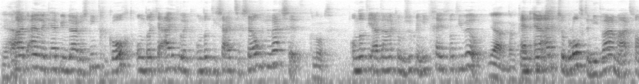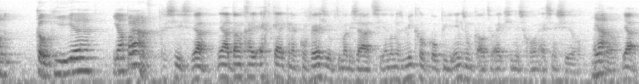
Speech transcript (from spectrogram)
Ja. Maar uiteindelijk heb je hem daar dus niet gekocht, omdat je eigenlijk, omdat die site zichzelf in de weg zit. Klopt. Omdat hij uiteindelijk een bezoeker niet geeft wat hij wil. Ja, dan En, en eigenlijk zijn belofte niet waarmaakt van koop hier je apparaat. Precies, ja. ja. Dan ga je echt kijken naar conversieoptimalisatie. En dan is microcopy in zo'n call to action is gewoon essentieel. Ja. wel. ja.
